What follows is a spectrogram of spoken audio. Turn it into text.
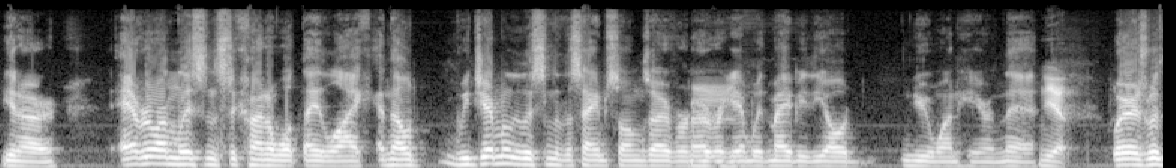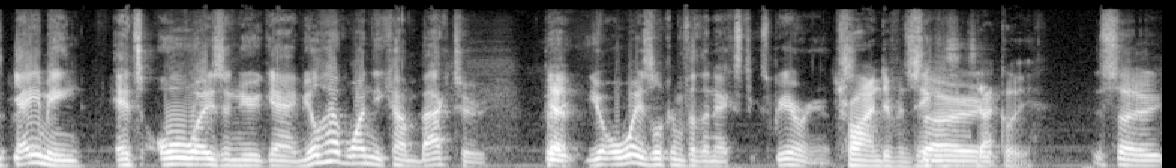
You know, everyone listens to kind of what they like, and they'll, we generally listen to the same songs over and over Mm. again with maybe the odd new one here and there. Yep. Whereas with gaming, it's always a new game. You'll have one you come back to, but Yep. you're always looking for the next experience trying different things So- exactly. so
